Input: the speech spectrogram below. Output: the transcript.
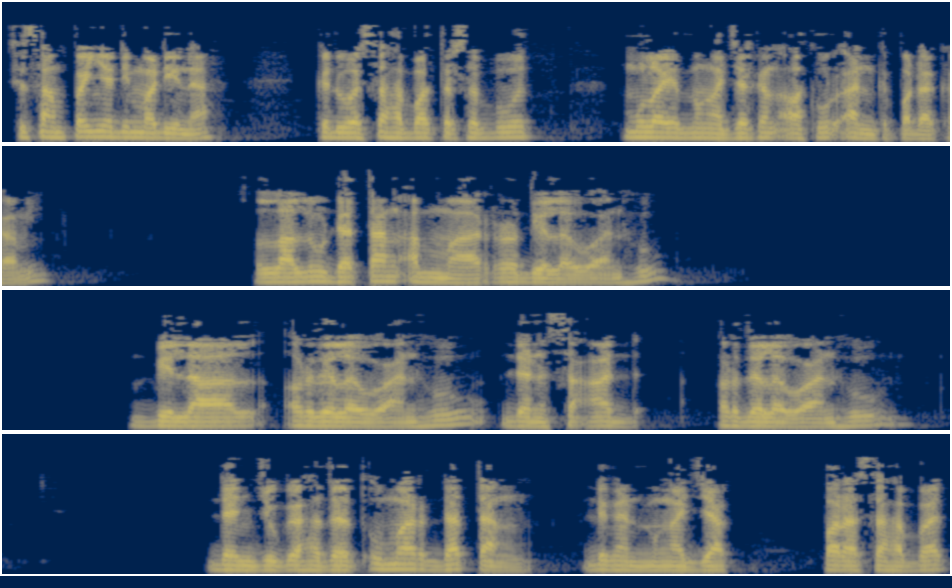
Sesampainya di Madinah, kedua sahabat tersebut mulai mengajarkan Al-Quran kepada kami. Lalu datang Ammar radhiyallahu anhu, Bilal radhiyallahu anhu, dan Sa'ad radhiyallahu anhu, dan juga Hadrat Umar datang dengan mengajak para sahabat.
